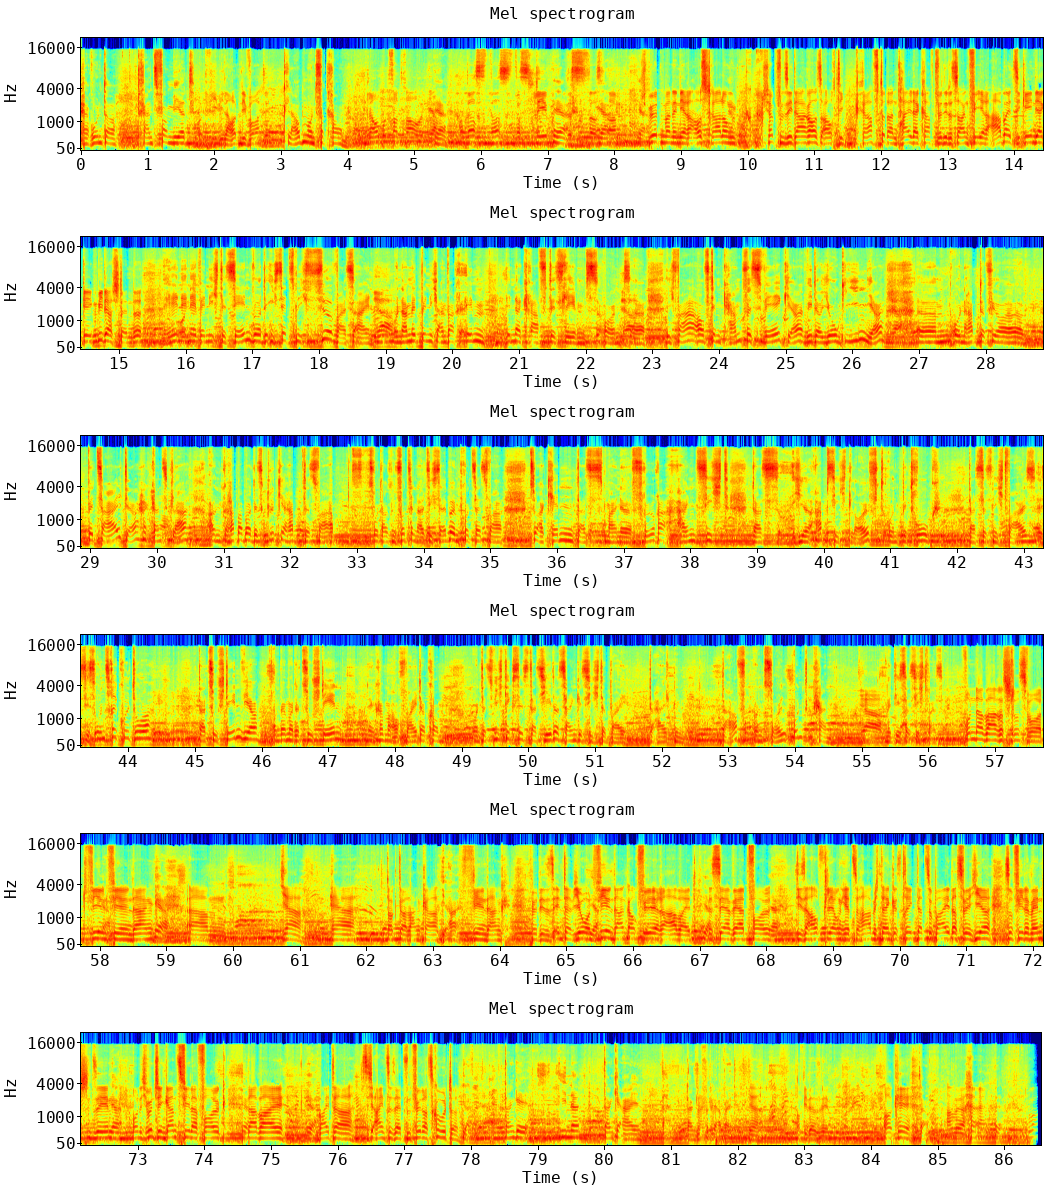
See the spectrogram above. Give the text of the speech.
herunter transformiert. Und wie, wie, lauten die Worte? Glauben und Vertrauen. Glauben und Vertrauen, ja. ja. Und das, das, das Leben, ja. das, das ja. Ähm, spürt man in Ihrer Ausstrahlung. Schöpfen Sie daraus auch die Kraft oder einen Teil der Kraft, wenn Sie das sagen, für Ihre Arbeit? Sie gehen ja gegen Widerstände. Nee, nee, nee, wenn ich das sehen würde, ich setze mich für was ein. Und damit bin ich einfach im, in der Kraft des Lebens. Und äh, ich war auf dem Kampfesweg, ja, wie der Yogin, ja, ähm, und habe dafür bezahlt, ja, ganz klar. Und habe aber das Glück gehabt, das war ab 2014, als ich selber im Prozess war, zu erkennen, dass meine frühere Einsicht, dass hier Absicht läuft und Betrug, dass das nicht wahr ist. Es ist unsere Kultur, dazu stehen wir und wenn wir dazu stehen, dann können wir auch weiterkommen. Und das Wichtigste ist, dass jeder sein Gesicht dabei behalten darf und soll und kann ja. mit dieser Sichtweise. Wunderbares Schlusswort. Vielen, ja. vielen Dank. Ja. Ähm, ja, Herr Dr. Lanka, vielen Dank für dieses Interview und vielen Dank auch für Ihre Arbeit. Es ist sehr wertvoll, diese Aufklärung hier zu haben. Ich denke, es trägt dazu bei, dass wir hier so viele Menschen sehen und ich wünsche Ihnen ganz viel Erfolg dabei, weiter sich einzusetzen für das Gute. Danke Ihnen, danke allen. Danke, danke, für die Arbeit. Ja, auf Wiedersehen. Okay, Ciao. haben wir.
